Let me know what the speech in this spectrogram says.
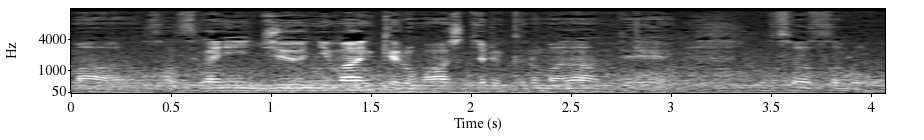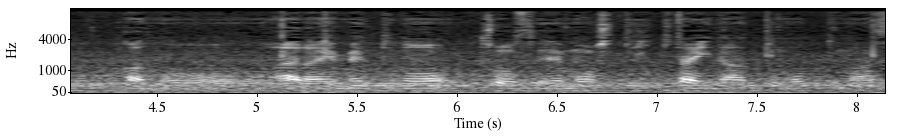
まあさすがに12万キロ回してる車なんでそろそろあのアライメントの調整もしていきたいなと思ってます、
